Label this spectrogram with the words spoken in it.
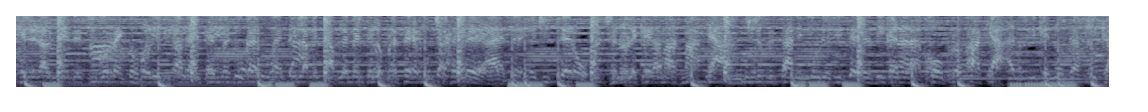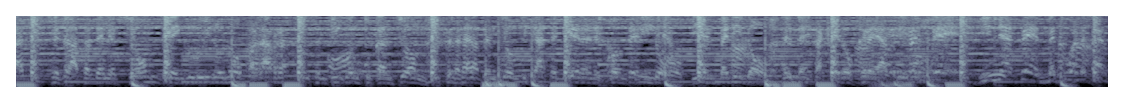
generalmente es incorrecto políticamente. No educa tu mente y lamentablemente lo prefiere mucha gente. A este hechicero ya no le queda más magia. Muchos están inmunes y se dedican a la coprofagia. Así que no te aflicas, se trata de elección De incluir o no palabras con sentido en tu canción. Presta atención, fíjate bien en el contenido. Bienvenido, el mensajero creativo. Inerte, me duele ver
